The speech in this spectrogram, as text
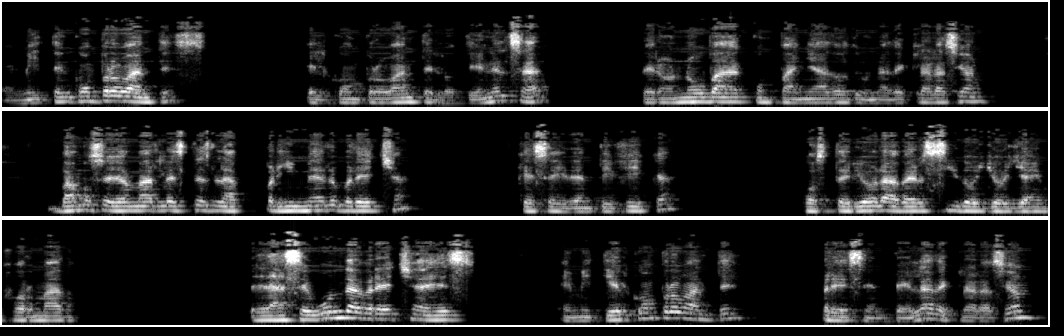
emiten comprobantes, el comprobante lo tiene el SAT, pero no va acompañado de una declaración. Vamos a llamarle, esta es la primer brecha que se identifica posterior a haber sido yo ya informado. La segunda brecha es, emití el comprobante, presenté la declaración.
